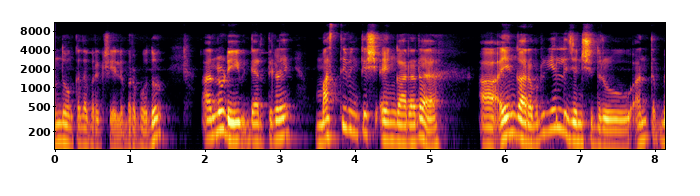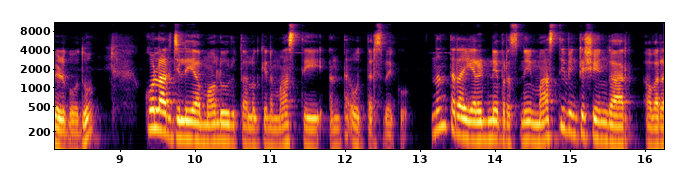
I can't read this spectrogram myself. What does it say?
ಒಂದು ಅಂಕದ ಪರೀಕ್ಷೆಯಲ್ಲಿ ಬರ್ಬೋದು. ನೋಡಿ ವಿದ್ಯಾರ್ಥಿಗಳೇ, ಮಾಸ್ತಿ ವೆಂಕಟೇಶ್ ಅಯ್ಯಂಗಾರರ ಅಯ್ಯಂಗಾರ್ ಅವರು ಎಲ್ಲಿ ಜನಿಸಿದರು ಅಂತ ಬೀಳ್ಬೋದು. ಕೋಲಾರ ಜಿಲ್ಲೆಯ ಮಾಲೂರು ತಾಲೂಕಿನ ಮಾಸ್ತಿ ಅಂತ ಉತ್ತರಿಸಬೇಕು. ನಂತರ ಎರಡನೇ ಪ್ರಶ್ನೆ, ಮಾಸ್ತಿ ವೆಂಕಟೇಶ್ ಅಯ್ಯಂಗಾರ್ ಅವರ,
